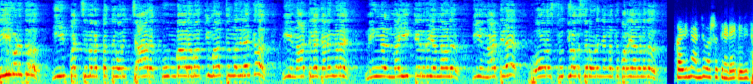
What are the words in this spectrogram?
തീ കൊടുത്ത് ഈ പശ്ചിമഘട്ടത്തെ ഒരു ചാര കൂമ്പാരമാക്കി മാറ്റുന്നതിലേക്ക് ഈ നാട്ടിലെ ജനങ്ങളെ നിങ്ങൾ നയിക്കരുത് എന്നാണ് ഈ നാട്ടിലെ ഫോറസ്റ്റ് ഉദ്യോഗസ്ഥരോട് ഞങ്ങൾക്ക് പറയാനുള്ളത് കഴിഞ്ഞ അഞ്ചു വർഷത്തിനിടെ വിവിധ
